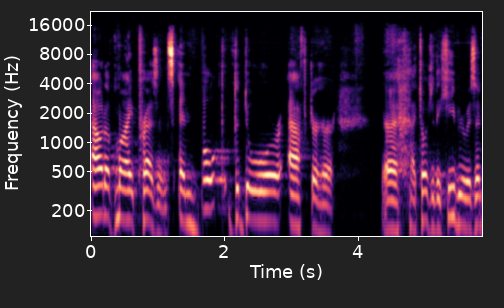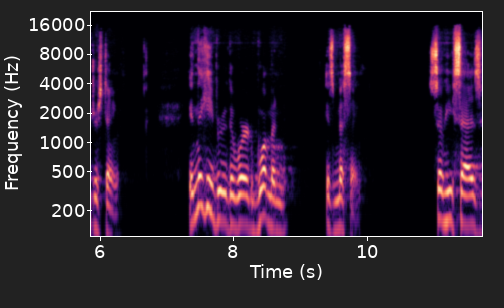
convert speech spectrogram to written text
out of my presence and bolt the door after her. Uh, I told you the Hebrew is interesting. In the Hebrew, the word woman is missing. So he says,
